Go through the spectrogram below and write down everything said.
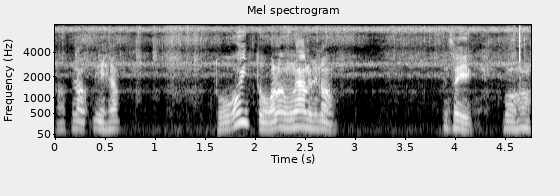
ครับพี่น้องนี่ครับโอ้ยตัวกำลังงามเลยพี่น้องนี่ใส่อีกบวงเขา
